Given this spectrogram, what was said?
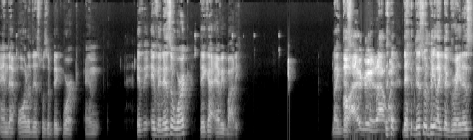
and that all of this was a big work. And if if it is a work, they got everybody. Like this, oh, I agree with that one. this would be like the greatest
